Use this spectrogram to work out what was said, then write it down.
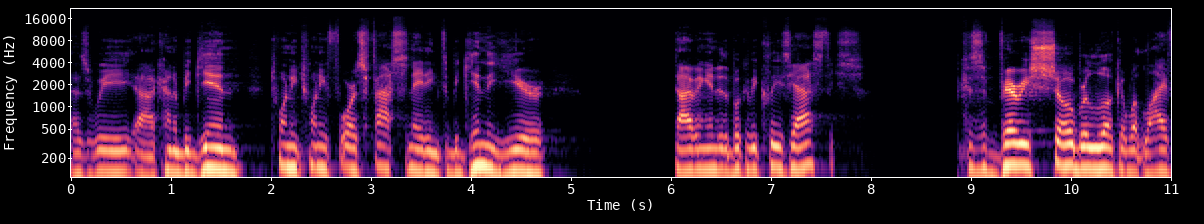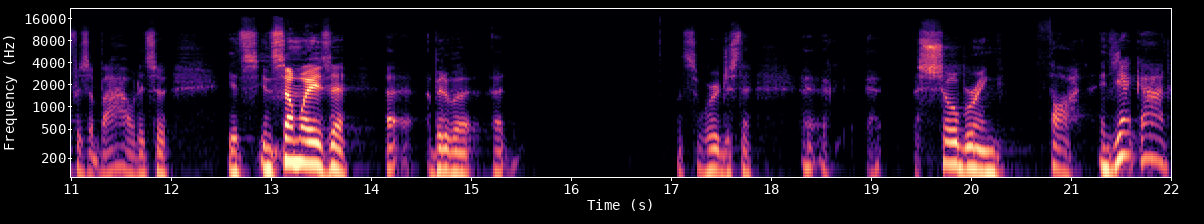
as we uh, kind of begin 2024. It's fascinating to begin the year diving into the book of Ecclesiastes because it's a very sober look at what life is about. It's, a, it's in some ways a, a, a bit of a, a, what's the word, just a, a sobering thought. And yet, God,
